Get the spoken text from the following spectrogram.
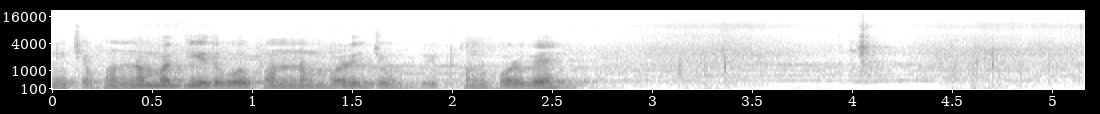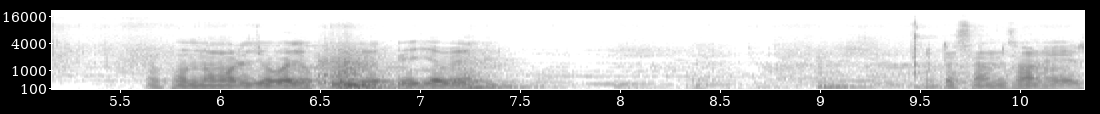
নিচে ফোন নম্বর দিয়ে দেবো ফোন নম্বরে ফোন করবে। ফোন নম্বরে যোগাযোগ করলে পেয়ে যাবেন একটা স্যামসাংয়ের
